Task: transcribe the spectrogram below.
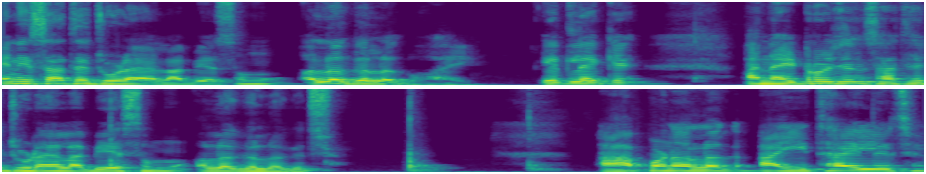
એની સાથે જોડાયેલા બે સમૂહ અલગ અલગ હોય, એટલે કે આ નાઇટ્રોજન સાથે જોડાયેલા બે સમૂહ અલગ અલગ છે. આ પણ અલગ, આ ઇથાઇલ છે.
